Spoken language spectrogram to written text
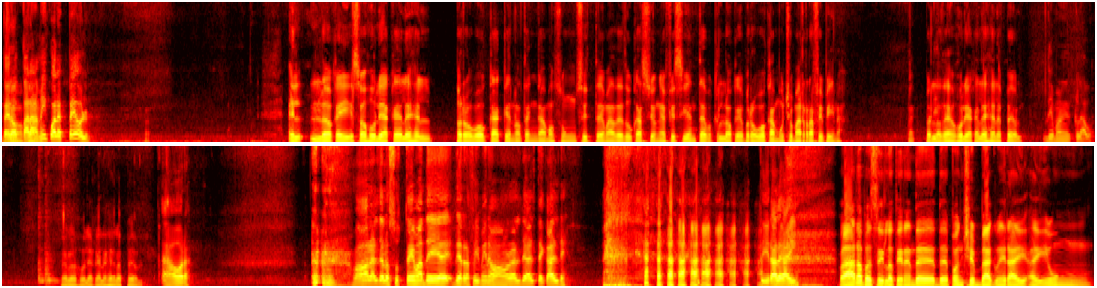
Pero No, para mí, ¿cuál es peor? el- lo que hizo Julia Kell es el provoca que no tengamos un sistema de educación eficiente, lo que provoca mucho más rafipina. Eh, Pero lo de Julia Kell es el peor. Dime en el clavo. Pero lo de Julia Kell es el peor. Ahora, vamos a hablar de los sistemas de, de Rafi Pina, vamos a hablar de Arte Calde. Tírale ahí. Bueno, pues si lo tienen de, de punching bag, mira, hay, hay un...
